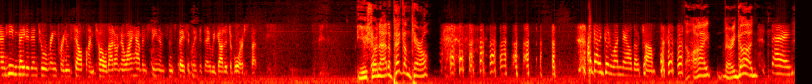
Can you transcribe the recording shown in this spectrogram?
and he made it into a ring for himself. I'm told. I don't know. I haven't seen him since basically the day we got a divorce. But You sure know how to pick 'em, Carol. I got a good one now, though, Tom. All right. Very good. Thanks.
